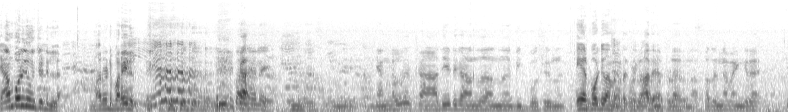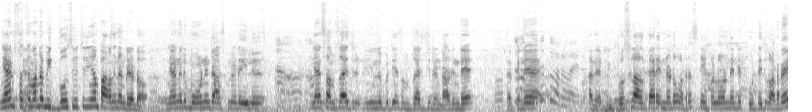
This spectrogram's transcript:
ഞാൻ പോലും ചോദിച്ചിട്ടില്ല. മറുപടി പറയരുത്. ഞങ്ങൾ ആദ്യമായിട്ട് കാണുന്നത് അന്ന് ബിഗ് ബോസിൽ നിന്ന് എയർപോർട്ടിൽ വന്നപ്പോഴായിരുന്നു. അപ്പൊ തന്നെ ഭയങ്കര ഞാൻ സത്യം പറഞ്ഞ ബിഗ് ബോസ് വെച്ചിട്ട് ഞാൻ പറഞ്ഞിട്ടുണ്ട് കേട്ടോ. ഞാനൊരു മോർണിംഗ് ടാസ്കിനിടയിൽ ഞാൻ സംസാരിച്ചിട്ടുണ്ട് പറ്റി ഞാൻ സംസാരിച്ചിട്ടുണ്ട്. അതിന്റെ പിന്നെ അതെ ബിഗ് ബോസിലെ ആൾക്കാർ എന്നോട് വളരെ സ്നേഹമുള്ളതുകൊണ്ട് എന്റെ ഫുട്ടേജ് വളരെ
